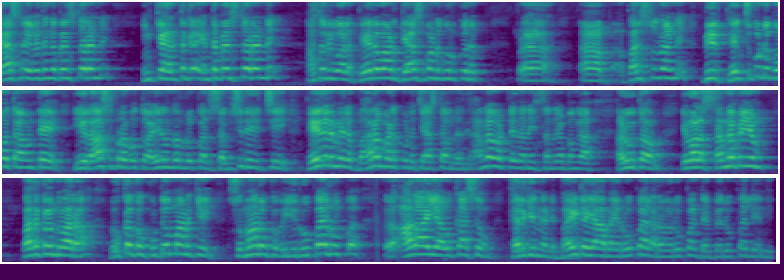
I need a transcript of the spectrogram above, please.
గ్యాస్ని ఏ విధంగా పెంచుతారండి? ఇంకా ఎంతగా ఎంత పెంచుతారండి? అసలు ఇవాళ పేదవాడు గ్యాస్ బండ కొనుక్కునే పరిస్థితుందండి మీరు పెంచుకుంటూ పోతా ఉంటే ఈ రాష్ట్ర ప్రభుత్వం ఐదు వందల రూపాయలు సబ్సిడీ ఇచ్చి పేదల మీద భారం పడకుండా చేస్తా ఉంది. అనవట్లేదని ఈ సందర్భంగా అడుగుతాం ఇవాళ సన్నబియ్యం పథకం ద్వారా ఒక్కొక్క కుటుంబానికి సుమారు ఒక వెయ్యి రూపాయల రూపాయ ఆదాయ అవకాశం కలిగిందండి. బయట యాభై రూపాయలు అరవై రూపాయలు డెబ్బై రూపాయలు లేని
